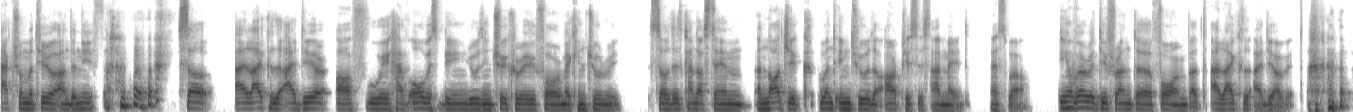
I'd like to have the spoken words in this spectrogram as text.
actual material underneath. So i like the idea of we have always been using trickery for making jewelry. So this kind of same logic went into the art pieces i made as well in a very different uh, form, but I like the idea of it.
